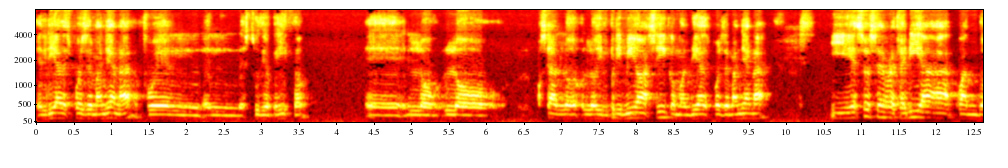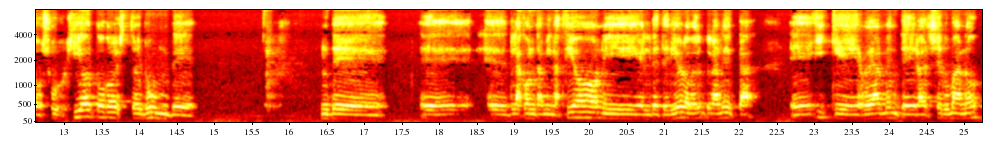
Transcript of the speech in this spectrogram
el día después de mañana fue el, estudio que hizo. Eh, lo, o sea, lo, imprimió así como el día después de mañana. Y eso se refería a cuando surgió todo este boom de, eh, eh, la contaminación y el deterioro del planeta, y que realmente era el ser humano,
